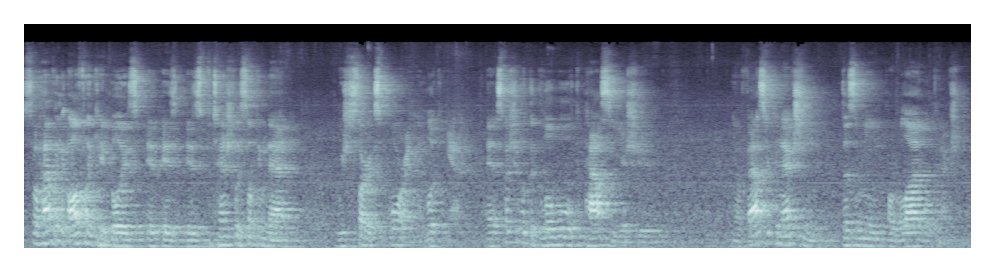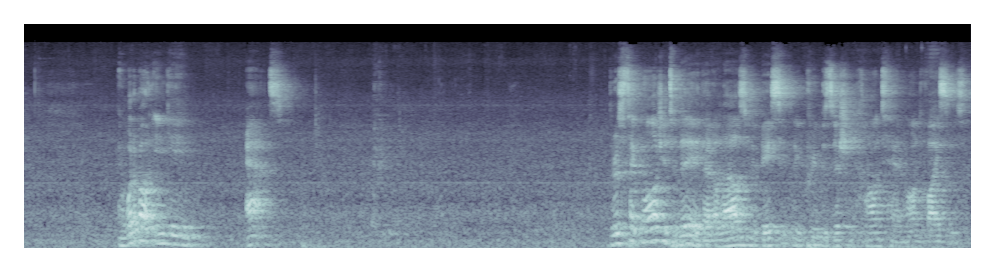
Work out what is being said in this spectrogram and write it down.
So having offline capabilities is, is, is potentially something that we should start exploring and looking at. And especially with the global capacity issue, you know, faster connection doesn't mean a reliable connection. And what about in-game ads? There's technology today that allows you to basically pre-position content on devices,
